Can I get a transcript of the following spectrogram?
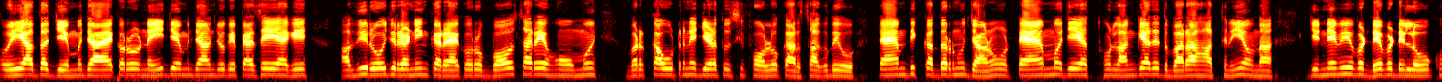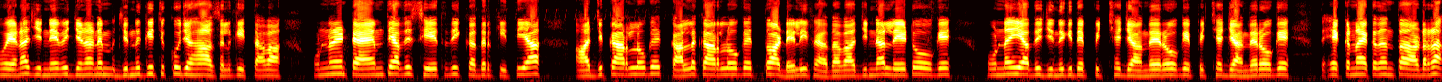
ਉਹੀ ਆਪਦਾ ਜਿਮ ਜਾਇਆ ਕਰੋ, ਨਹੀਂ ਜਿਮ ਜਾਣ ਜੋਗੇ ਪੈਸੇ ਹੈਗੇ, ਆਪਦੀ ਰੋਜ਼ ਰਨਿੰਗ ਕਰਿਆ ਕਰੋ। ਬਹੁਤ ਸਾਰੇ ਹੋਮ ਵਰਕਆਊਟ ਨੇ ਜਿਹੜਾ ਤੁਸੀਂ ਫੋਲੋ ਕਰ ਸਕਦੇ ਹੋ। ਟਾਈਮ ਦੀ ਕਦਰ ਨੂੰ ਜਾਣੋ। ਟਾਈਮ ਜੇ ਹੱਥੋਂ ਲੰਘ ਗਿਆ ਤੇ ਦੁਬਾਰਾ ਹੱਥ ਨਹੀਂ ਆਉਂਦਾ। ਜਿੰਨੇ ਵੀ ਵੱਡੇ ਵੱਡੇ ਲੋਕ ਹੋਏ ਨਾ, ਜਿੰਨੇ ਵੀ ਜਿਨ੍ਹਾਂ ਨੇ ਜ਼ਿੰਦਗੀ 'ਚ ਕੁਝ ਹਾਸਲ ਕੀਤਾ ਵਾ, ਉਹਨਾਂ ਨੇ ਟਾਈਮ ਤੇ ਆਪਦੀ ਸਿਹਤ ਦੀ ਕਦਰ ਕੀਤੀ ਆ। ਅੱਜ ਕਰ ਲੋਗੇ ਕੱਲ ਕਰ ਲੋਗੇ, ਤੁਹਾਡੇ ਲਈ ਫਾਇਦਾ ਵਾ। ਜਿੰਨਾ ਲੇਟ ਹੋਗੇ ਉਨਾ ਹੀ ਆਪਦੀ ਜ਼ਿੰਦਗੀ ਦੇ ਪਿੱਛੇ ਜਾਂਦੇ ਰਹੋਗੇ, ਪਿੱਛੇ ਜਾਂਦੇ ਰਹੋਗੇ ਤੇ ਇੱਕ ਨਾ ਇੱਕ ਦਿਨ ਤੁਹਾਡਾ ਨਾ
